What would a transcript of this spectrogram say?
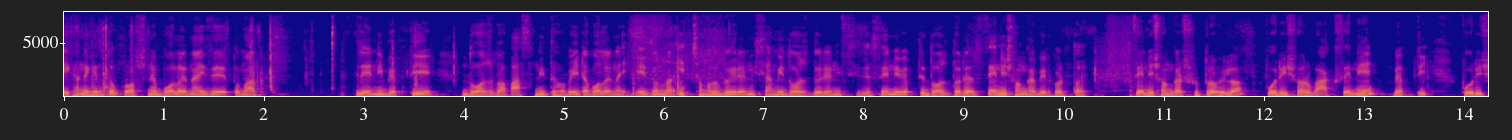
এইখানে কিন্তু প্রশ্নে বলে নাই যে তোমার শ্রেণি ব্যাপ্তি দশ বা পাঁচ নিতে হবে, এটা বলে নাই। এই জন্য ইচ্ছা মতো দৈরা নিচ্ছি আমি দশ ধরে নিচ্ছি যে শ্রেণি ব্যাপ্তি দশ ধরে শ্রেণি সংখ্যা বের করতে হয়। শ্রেণি সংখ্যার সূত্র হইল পরিসর ভাগ শ্রেণি ব্যাপ্তি পরিস,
